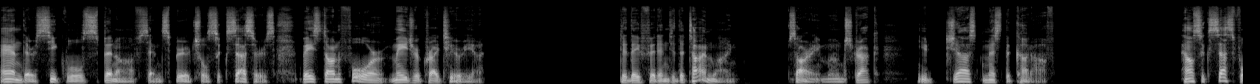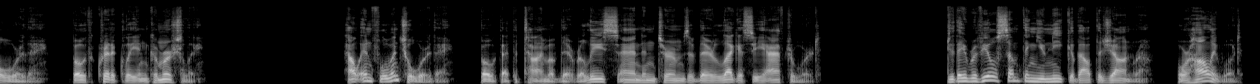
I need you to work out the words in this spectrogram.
and their sequels, spin offs, and spiritual successors based on four major criteria. Did they fit into the timeline? Sorry, Moonstruck, you just missed the cutoff. How successful were they, both critically and commercially? How influential were they, both at the time of their release and in terms of their legacy afterward? Do they reveal something unique about the genre, or Hollywood,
